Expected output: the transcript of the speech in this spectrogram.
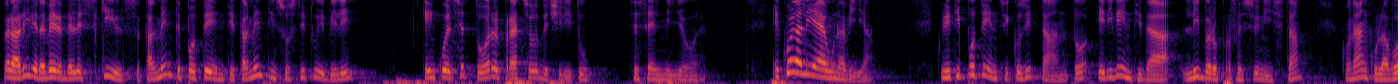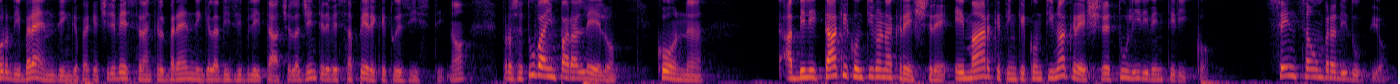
Però arrivi ad avere delle skills talmente potenti talmente insostituibili che in quel settore il prezzo lo decidi tu, se sei il migliore. E quella lì è una via. Quindi ti potenzi così tanto e diventi da libero professionista con anche un lavoro di branding, perché ci deve essere anche il branding e la visibilità, cioè la gente deve sapere che tu esisti, no? Però se tu vai in parallelo con abilità che continuano a crescere e marketing che continua a crescere, tu lì diventi ricco, senza ombra di dubbio,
